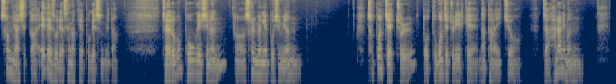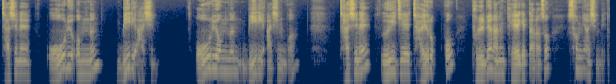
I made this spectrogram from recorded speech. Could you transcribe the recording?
섭리하실까에 대해서 우리가 생각해 보겠습니다. 자, 여러분 보고 계시는 어, 설명에 보시면 첫 번째 줄, 또 두 번째 줄이 이렇게 나타나 있죠. 자, 하나님은 자신의 오류 없는 미리 아심, 오류 없는 미리 아심과 자신의 의지에 자유롭고 불변하는 계획에 따라서 섭리하십니다.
